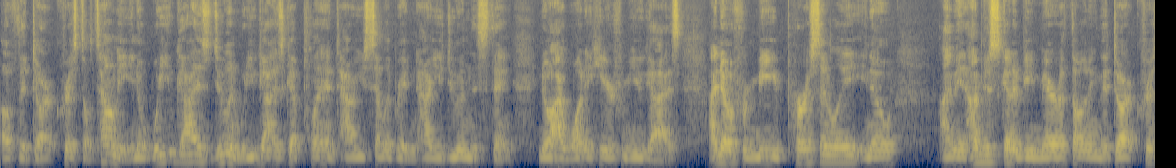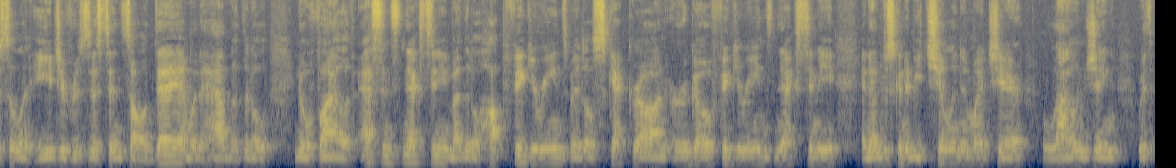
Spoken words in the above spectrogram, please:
of the Dark Crystal. Tell me, you know, what are you guys doing? What do you guys got planned? How are you celebrating? How are you doing this thing? You know, I want to hear from you guys. I know for me personally, you know, I mean, I'm just going to be marathoning the Dark Crystal and Age of Resistance all day. I'm going to have my little, you know, vial of essence next to me, my little Hop figurines, my little Skekra and Ergo figurines next to me, and I'm just going to be chilling in my chair, lounging with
